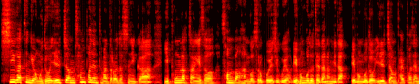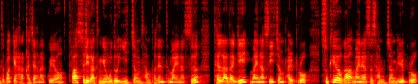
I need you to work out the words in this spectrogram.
Sea 같은 경우도 1.3%만 떨어졌으니까 이 폭락장에서 선방한 것으로 보여지고요. Livongo도 대단합니다. Livongo도 1.8%밖에 하락하지 않았고요. Fastly 같은 경우도 2.3% 마이너스, 텔라닥이 마이너스 2.8%, 스퀘어가 마이너스 3.1%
